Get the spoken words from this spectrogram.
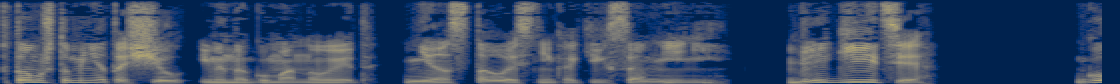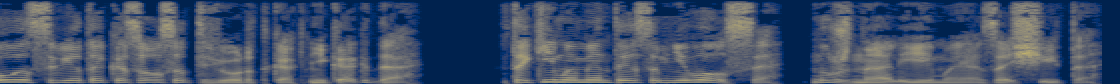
В том, что меня тащил именно гуманоид, не осталось никаких сомнений. «Бегите!» Голос Света оказался тверд, как никогда. В такие моменты я сомневался, нужна ли ей моя защита.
